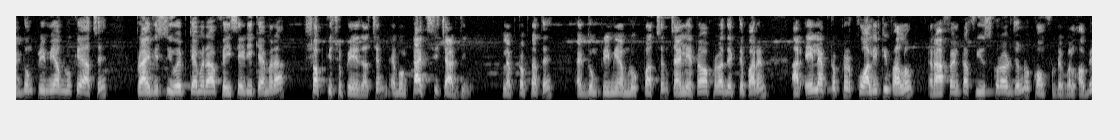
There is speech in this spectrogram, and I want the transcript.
একদম প্রিমিয়াম লুকে আছে privacy web camera face ID camera সব কিছু পেয়ে যাচ্ছেন এবং টাইপ সি চার্জিং ল্যাপটপটাতে একদম প্রিমিয়াম লুক পাচ্ছেন, চাইলে এটাও আপনারা দেখতে পারেন। আর এই ল্যাপটপটার কোয়ালিটি ভালো, রাফ অ্যান্ড টাফ ইউজ করার জন্য কমফোর্টেবল হবে।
